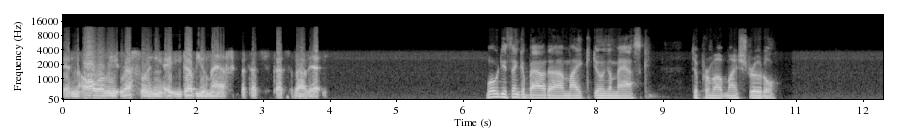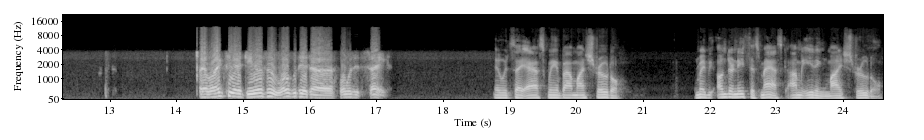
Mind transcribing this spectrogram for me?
an all elite wrestling AEW mask, but that's that's about it. What would you think about uh, Mike doing a mask to promote my strudel? I like the idea of it. What would it uh, What would it say? It would say, "Ask me about my strudel." Or maybe underneath this mask, I'm eating my strudel.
